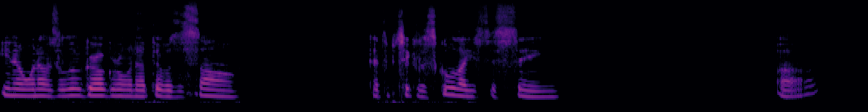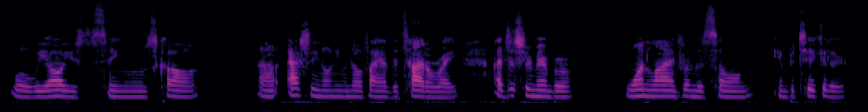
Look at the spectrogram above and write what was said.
You know, when I was a little girl growing up, there was a song at the particular school I used to sing. Uh, well, we all used to sing when it was called. I actually don't even know if I have the title right. I just remember one line from the song in particular.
